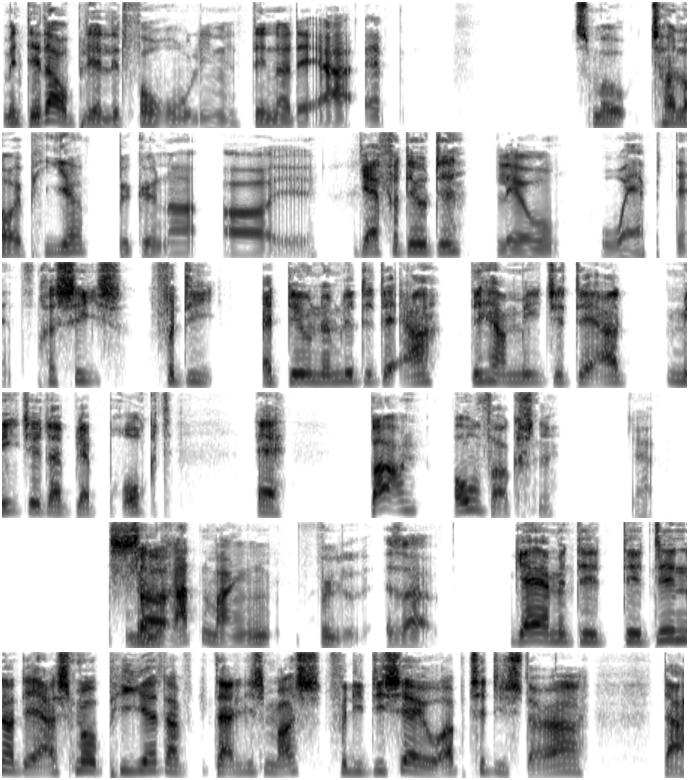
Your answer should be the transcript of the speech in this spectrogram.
Men det, der jo bliver lidt foruroligende, det er, når det er, at små 12-årige piger begynder at øh, Ja, for det er jo det. lave WAP-dans. Præcis. Fordi at det er jo nemlig det, det er. Det her medie, det er et medie, der bliver brugt af børn og voksne. Så. Men ret mange føler, altså, ja, ja, men det, det er det, når det er små piger, der, der ligesom også... Fordi de ser jo op til de større, der,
